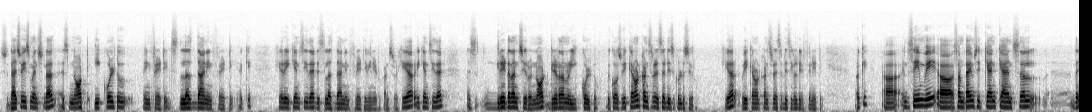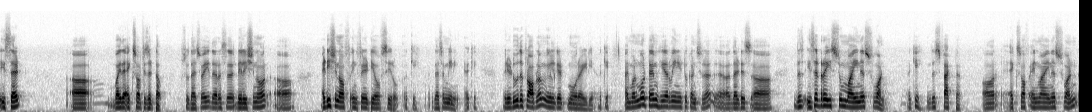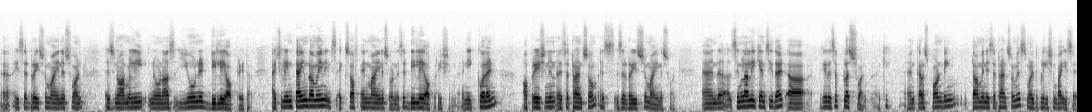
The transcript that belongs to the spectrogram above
So that's why it's mentioned as is not equal to infinity. It's less than infinity okay? Here you can see that it's less than infinity we need to consider. Here you can see that is greater than 0 not greater than or equal to because we cannot consider z is equal to 0 here we cannot consider z is equal to infinity okay? Uh, in the same way uh, sometimes it can cancel the z uh, by the x of z term. So that's why there is a deletion or uh, addition of infinity of 0 okay. That's a meaning. Okay. When you do the problem you will get more idea. Okay. And one more time here we need to consider uh, that is uh, this z raised to minus 1 okay. This factor or x of n minus 1 uh, z raised to minus 1 is normally known as unit delay operator. Actually in time domain it's x of n minus 1 is a delay operation. An equivalent operation in z transform is z raised to minus 1 and uh, similarly you can see that uh, here is a plus 1 okay? And corresponding term in z transform is multiplication by z.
